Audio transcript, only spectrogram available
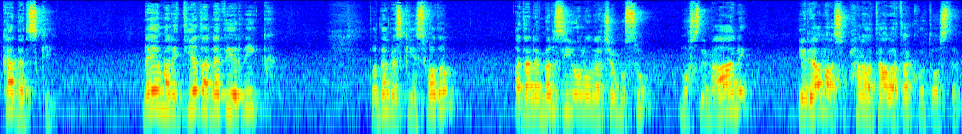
kaderski, nema niti jedan nevjernik pod nebeskim svodom, a da ne mrzi ono na čemu su muslimani, jer je Allah subhanahu wa ta'ala tako to ostavi.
